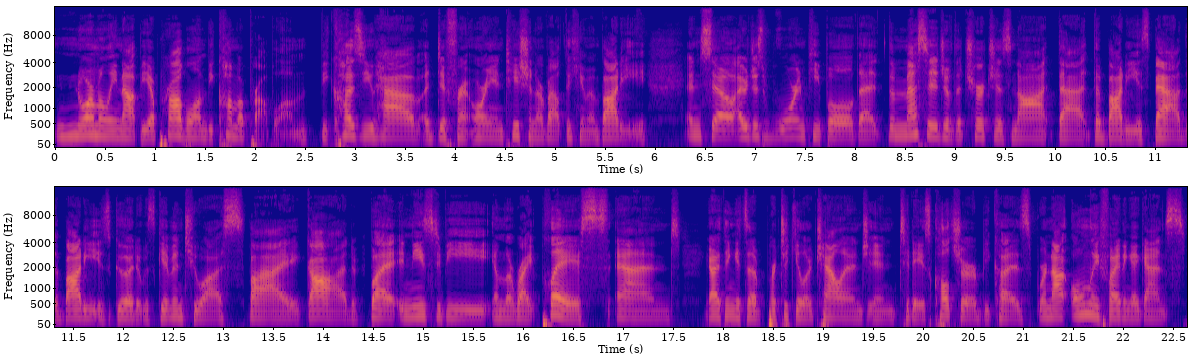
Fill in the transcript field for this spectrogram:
normally not be a problem become a problem because you have a different orientation about the human body. And so I would just warn people that the message of the church is not that the body is bad. The body is good. It was given to us by God, but it needs to be in the right place. And I think it's a particular challenge in today's culture because we're not only fighting against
